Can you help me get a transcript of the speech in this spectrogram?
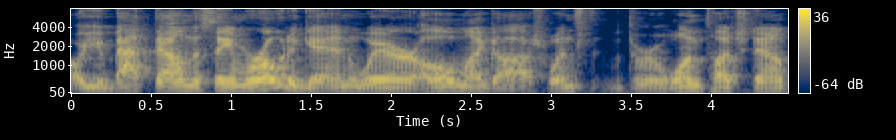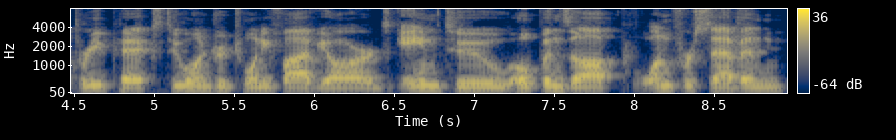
are you back down the same road again where, oh my gosh, Wentz threw one touchdown, three picks, 225 yards, game two opens up, one for seven.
